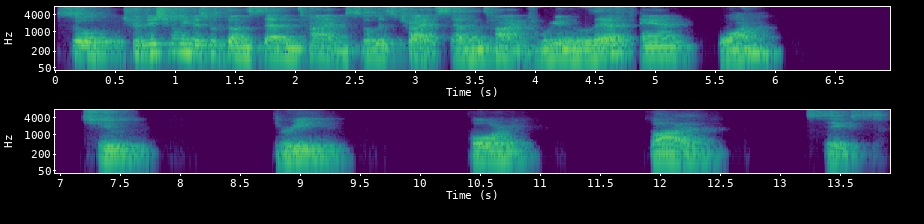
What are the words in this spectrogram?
So traditionally this was done seven times. So let's try it seven times. We're going to lift and one, two, three, four, five, six,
